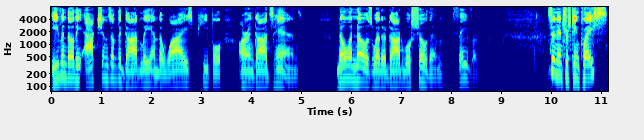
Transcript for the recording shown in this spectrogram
Even though the actions of the godly and the wise people are in God's hands, no one knows whether God will show them favor. It's an interesting place.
